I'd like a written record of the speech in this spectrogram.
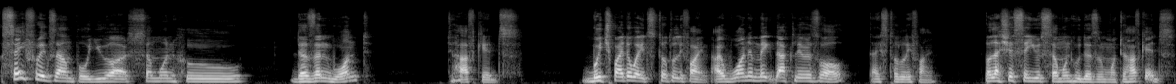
say, for example, you are someone who doesn't want to have kids, which, by the way, it's totally fine. I want to make that clear as well. That's totally fine. But let's just say you're someone who doesn't want to have kids,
